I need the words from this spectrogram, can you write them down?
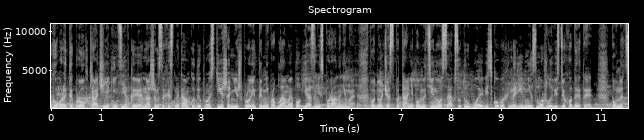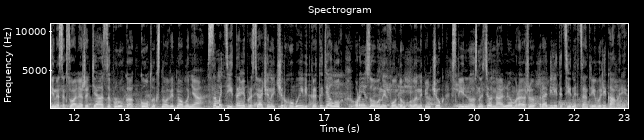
Говорити про втрачені кінцівки нашим захисникам куди простіше ніж про інтимні проблеми, пов'язані з пораненнями. Водночас питання повноцінного сексу турбує військових на рівні з можливістю ходити. Повноцінне сексуальне життя запорука комплексного відновлення. Саме цій темі присвячений черговий відкритий діалог, організований фондом Олени Пінчук спільно з національною мережею реабілітаційних центрів Рікавері.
